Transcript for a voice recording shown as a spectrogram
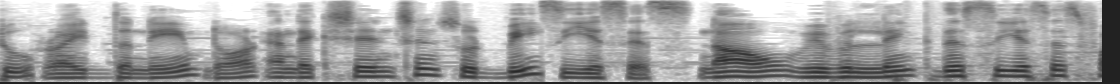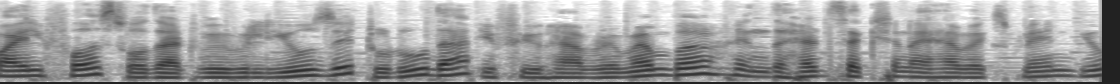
to write the name dot and extension should be CSS. Now we will link this CSS file first so that we will use it. To do that if you have remember in the head section section I have explained you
